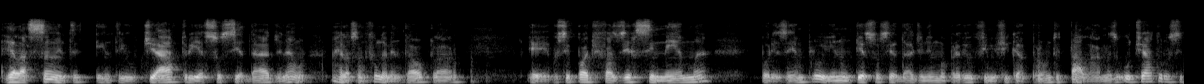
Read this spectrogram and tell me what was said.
relação entre, entre o teatro e a sociedade, né? uma, relação fundamental, claro. É, você pode fazer cinema por exemplo, e não ter sociedade nenhuma para ver o filme ficar pronto e tá lá. Mas o teatro você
